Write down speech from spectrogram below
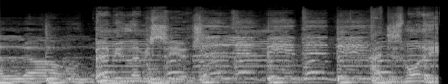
alone. Baby, let me see it.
